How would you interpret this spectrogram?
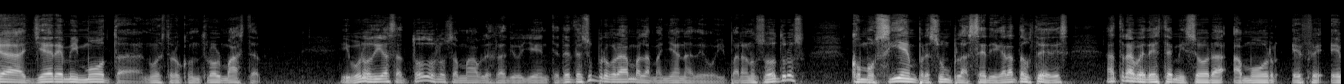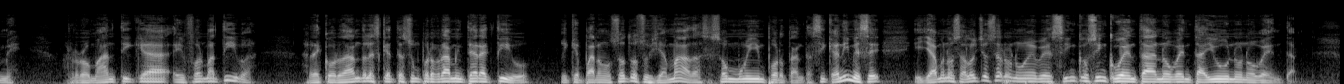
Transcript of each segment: Jeremy Mota, nuestro control master. Y buenos días a todos los amables radioyentes desde su programa La Mañana de hoy. Para nosotros, como siempre, es un placer llegar hasta ustedes a través de esta emisora Amor FM, romántica e informativa, recordándoles que este es un programa interactivo y que para nosotros sus llamadas son muy importantes. Así que anímese y llámenos al 809-550-9190.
